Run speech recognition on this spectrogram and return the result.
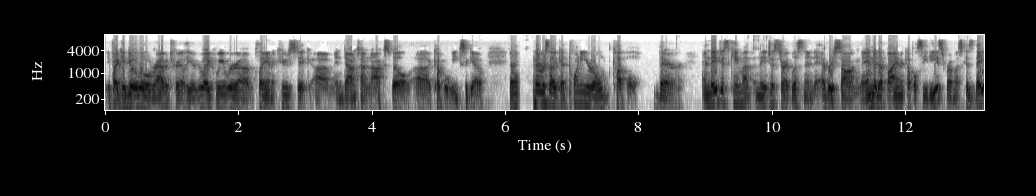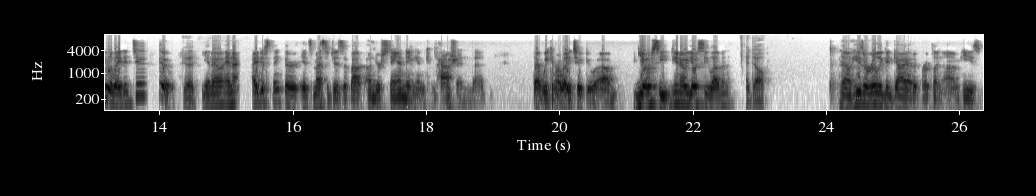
if I could do a little rabbit trail here, like we were uh, playing acoustic um, in downtown Knoxville uh, a couple weeks ago, and there was like a 20 year old couple there, and they just came up and they just started listening to every song, and they ended up buying a couple CDs from us because they related too. Good. You know, and I, I just think there it's messages about understanding and compassion that that we can relate to. Um, Yossi, do you know Yossi Levin? I don't. No, he's a really good guy out of Brooklyn. Um, he's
